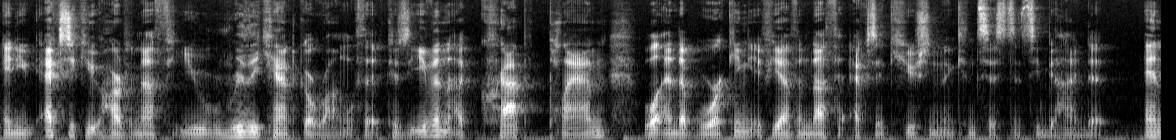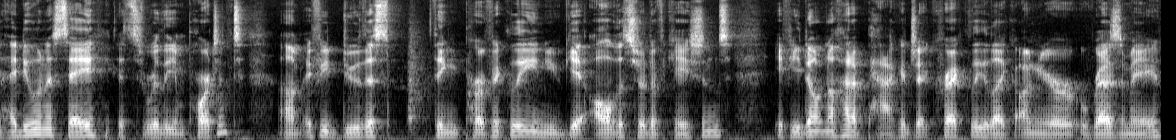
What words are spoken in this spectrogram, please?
and you execute hard enough, you really can't go wrong with it because even a crap plan will end up working if you have enough execution and consistency behind it. And I do want to say it's really important. Um, if you do this thing perfectly and you get all the certifications, if you don't know how to package it correctly, like on your resume,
